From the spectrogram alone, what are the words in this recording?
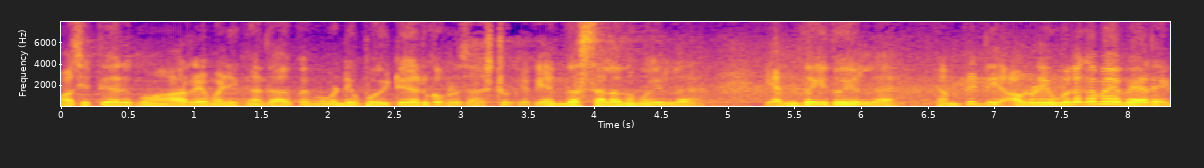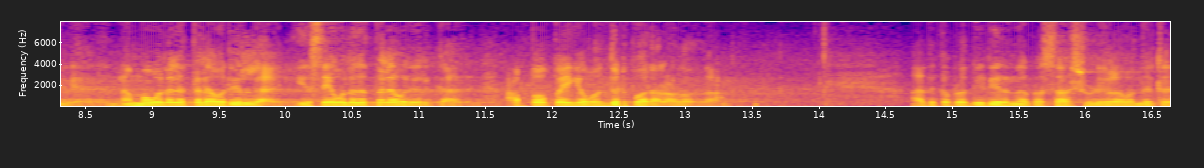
வாசிட்டே இருக்கும் ஆறரை மணிக்கு அந்த வண்டி போயிட்டே இருக்கும் பிரசாத் ஸ்டுடியோக்கு. எந்த ஸ்தலமும் இல்லை எந்த இதுவும் இல்லை. கம்ப்ளீட்லி அவருடைய உலகமே வேற இங்கே. நம்ம உலகத்தில் அவர் இல்லை இசை உலகத்தில் அவர் இருக்கார். அப்பப்போ இங்கே வந்துட்டு போகிறார் அவ்வளோதான் அதுக்கப்புறம் திடீர்னு பிரசாத் ஸ்டுடியோவில் வந்துட்டு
